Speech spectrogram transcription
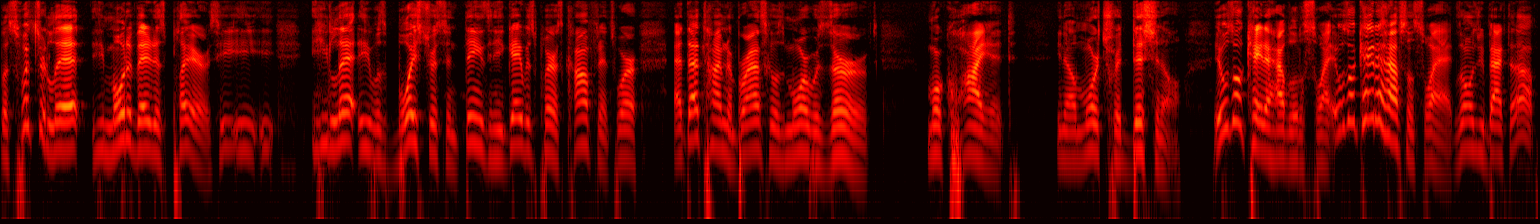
But Switzer led. He motivated his players. He he he led. He was boisterous in things, and he gave his players confidence. Where at that time Nebraska was more reserved, more quiet, you know, more traditional. It was okay to have a little swag. It was okay to have some swag as long as you backed it up.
